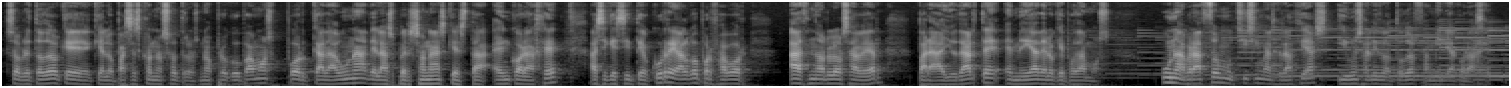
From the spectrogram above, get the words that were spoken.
sobre todo que, que lo pases con nosotros. Nos preocupamos por cada una de las personas que está en coraje. Así que si te ocurre algo, por favor, haznoslo saber para ayudarte en medida de lo que podamos. Un abrazo, muchísimas gracias y un saludo a todos, familia Coraje.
